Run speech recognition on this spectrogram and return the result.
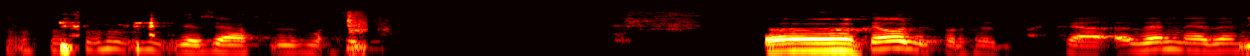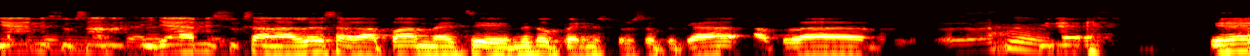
Για σε αυτούς μας. Ε, Σε όλους προσθέτω. Δεν, δεν, δεν, Γιάννη, δεν σου, ξανα... είναι Γιάννη, σου ξαναλέω, σε αγαπάμε έτσι, μην το παίρνεις προσωπικά. Απλά είναι, είναι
